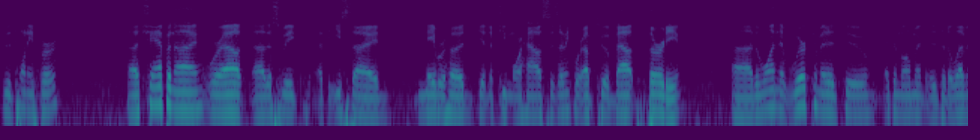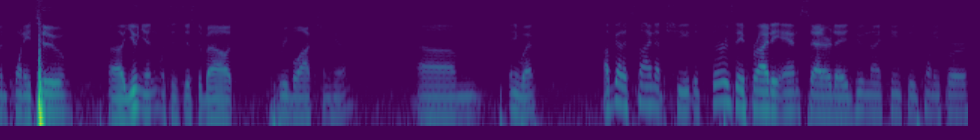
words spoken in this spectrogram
through the 21st. Uh, Champ and I were out uh, this week at the east side neighborhood getting a few more houses. I think we're up to about 30. Uh, the one that we're committed to at the moment is at 1122 uh, Union, which is just about three blocks from here. Um, anyway, I've got a sign up sheet. It's Thursday, Friday, and Saturday, June 19th through the 21st.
